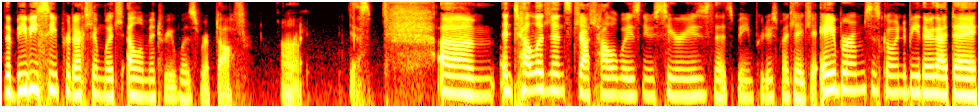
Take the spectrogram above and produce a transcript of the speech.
the BBC production which Elementary was ripped off. Um, Right. Yes. Um, Intelligence, Josh Holloway's new series that's being produced by J.J. Abrams is going to be there that day.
